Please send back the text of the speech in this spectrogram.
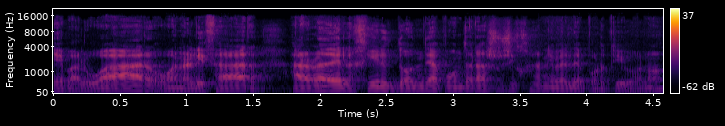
evaluar o analizar a la hora de elegir dónde apuntar a sus hijos a nivel deportivo. ¿no?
